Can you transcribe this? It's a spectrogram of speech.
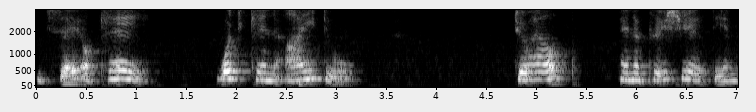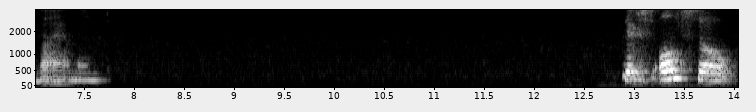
and say, okay, what can I do to help and appreciate the environment? There's also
